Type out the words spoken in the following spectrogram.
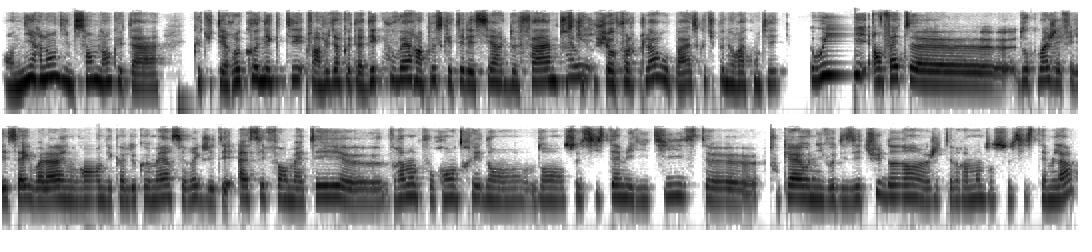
en Irlande, il me semble, non, que, as, que tu t'es reconnecté, enfin, je veux dire que tu as découvert un peu ce qu'étaient les cercles de femmes, tout ce ah qui touchait au folklore ou pas? Est-ce que tu peux nous raconter? Oui, en fait, euh, donc moi j'ai fait l'ESSEC, voilà, une grande école de commerce. C'est vrai que j'étais assez formatée euh, vraiment pour rentrer dans, dans ce système élitiste, euh, en tout cas au niveau des études, hein, j'étais vraiment dans ce système-là.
